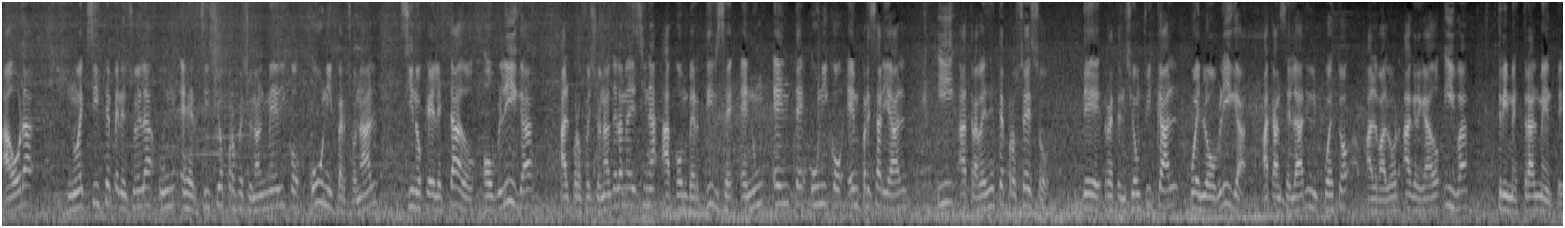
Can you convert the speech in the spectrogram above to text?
Ahora no existe en Venezuela un ejercicio profesional médico unipersonal sino que el Estado obliga al profesional de la medicina a convertirse en un ente único empresarial y a través de este proceso de retención fiscal, pues lo obliga a cancelar el impuesto al valor agregado IVA trimestralmente.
